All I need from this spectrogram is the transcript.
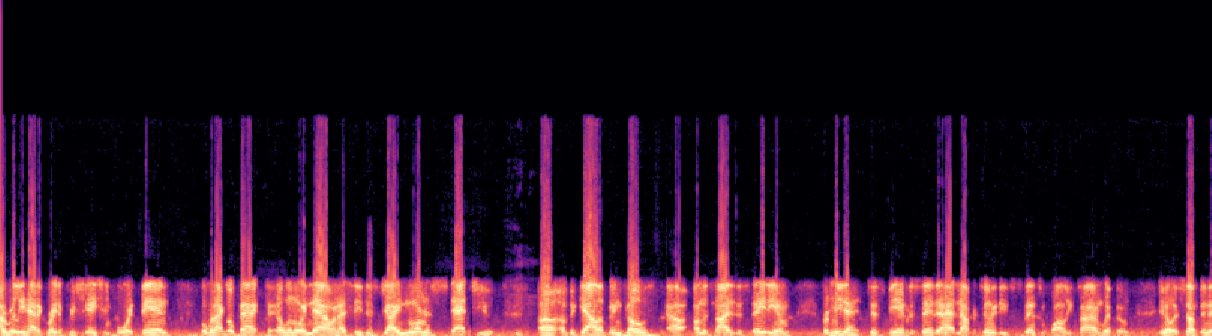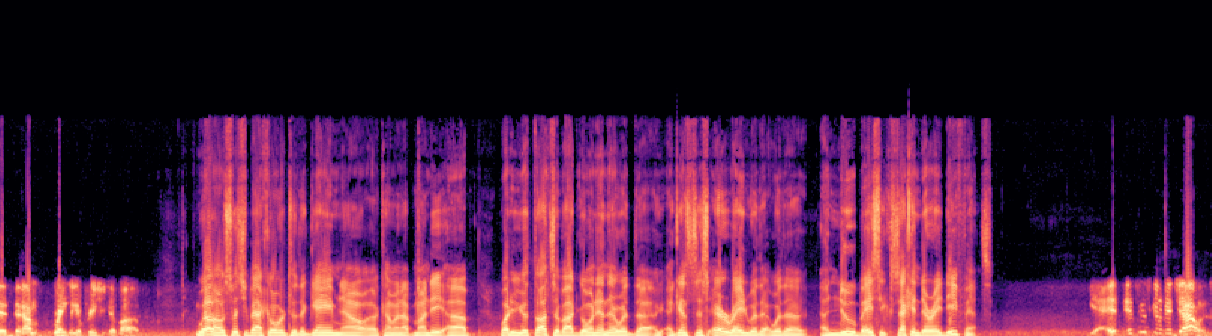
I really had a great appreciation for it then. But when I go back to Illinois now and I see this ginormous statue uh, of the galloping ghost out on the side of the stadium, for me to just be able to say that I had an opportunity to spend some quality time with him, you know, it's something that, that I'm greatly appreciative of. Well, I'll switch you back over to the game now uh, coming up Monday. Uh, what are your thoughts about going in there with uh, against this air raid with a, with a, a new basic secondary defense? yeah, it, it's just going to be a challenge,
